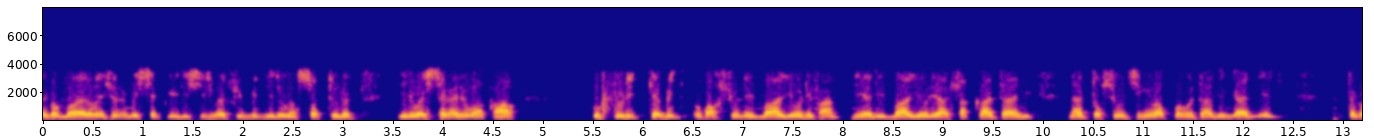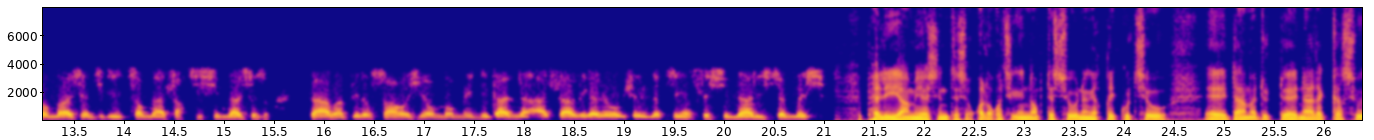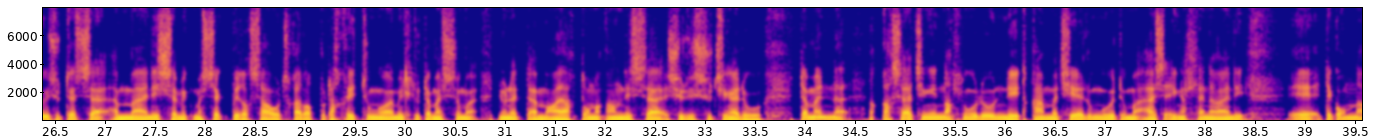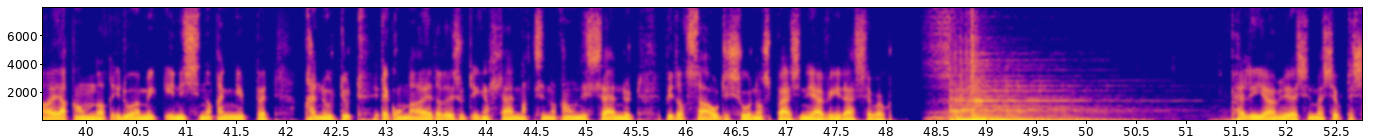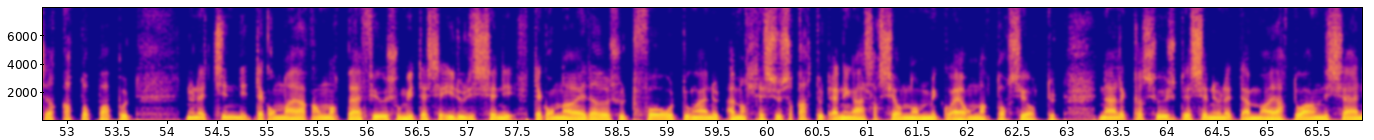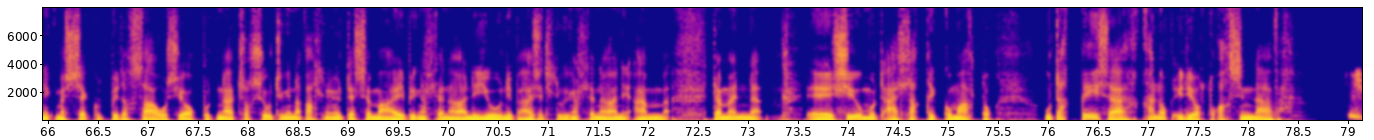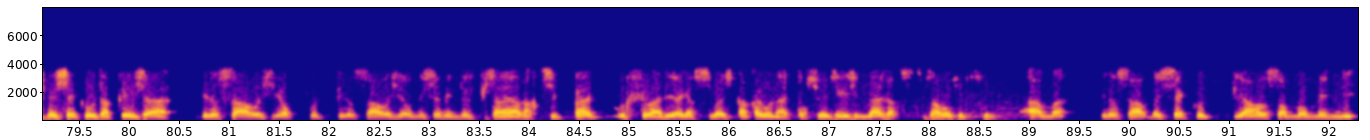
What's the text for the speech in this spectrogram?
акормаалерисуни массакку илиссисимаффимминни лугерсортунут илуассагалуақаа уллуликкамик оқарсуни иммаа юнифам ниани иммаа юли аллаққаатаани наатторсуутигиварпава таалингаанни такормаасиантики сарна аллартиссиннаассасо таава пилерсаарусиорнэрминни таанна аллаавигалуу суиннатсигерлассиннаалиссаммас палиамиасин тас оқалоқатигиннер тассуунага эққиккутсуу э тааматут наалаккерсуису тасса аммааниссамик массак пилерсаарутеқалерпут арриитсунгуамиллу тамассума нунат аммариарторнеқарнissaа сулиссутингалугу таманна эққарсаатингиннарлугулуунниит qaammatиалунгуут ума ааса ингерланераани э такорнариақарнеқ илуамик иниссинеқангиппат qanutut такорнариалерисут ингерлааннартинеқарнissaannут питерсаарутиссуунерспаасини яавигилаассавагут палиаамиасин массак тассеэққарторпарпут нунатсинни такорнариақарнерпааффиусуми тасса илулиссани такорнариалерисут фооруттунгаанут амерлассусеқартут анигаасарсиорнэрмикку аернарторсиортут наалаккерсуусу тассанунат аммариартуарниссааник массаккут пилерсаарусиорпут наатерсуутингинеқарлуну тассамаа ипингерланерани юуни паасаллу ингерланерани аама таманна э сиумут ааллаққиккумаартоқ утаққиисаа қанеқ илиортоқарсинаава тис бэсэкку утаққиисаа пилерсаарусиорпут пилерсаарусиорниссаминдул писариақартиппаат уллуалиагерсимас қақагуна атторсуутигисиннаасарс тусарусуллу аама пилерсаар массаккут пиарерсарнэрминни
